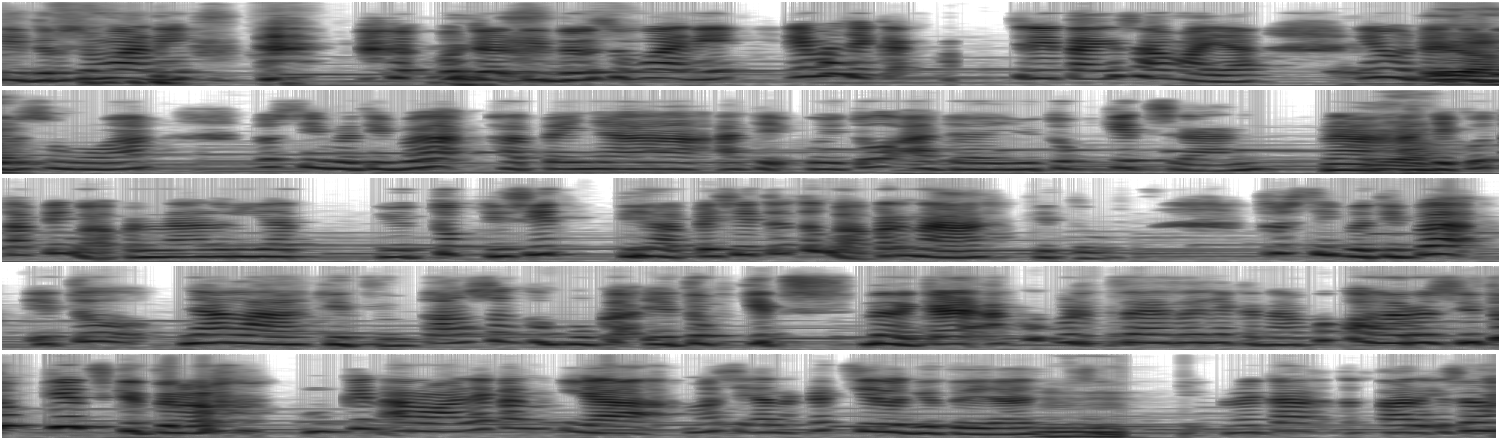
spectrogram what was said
tidur semua nih. udah tidur semua nih. Ini masih cerita yang sama ya. Ini udah yeah. tidur semua. Terus tiba-tiba HP-nya adikku itu ada YouTube Kids kan. Nah yeah. adikku tapi nggak pernah lihat YouTube di situ di HP situ tuh nggak pernah gitu. Terus tiba-tiba itu nyala gitu. Langsung kebuka YouTube Kids. Nah kayak aku bertanya-tanya kenapa kok harus YouTube Kids gitu loh. Mungkin arwahnya kan ya masih anak kecil gitu ya. Hmm. Mereka tertarik sama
